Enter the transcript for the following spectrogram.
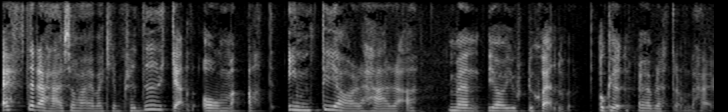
efter det här så har jag verkligen predikat om att inte göra det här. Men jag har gjort det själv. Okej. Och jag berättar om det här.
